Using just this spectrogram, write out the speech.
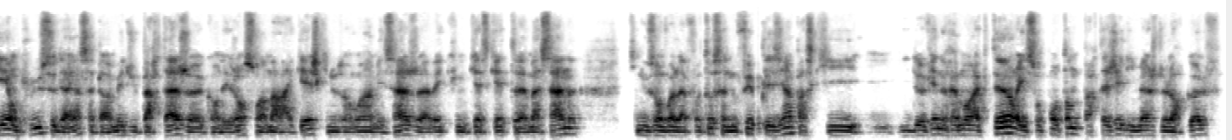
Et en plus, derrière, ça permet du partage euh, quand des gens sont à Marrakech, qui nous envoient un message avec une casquette Massan, qui nous envoient la photo. Ça nous fait plaisir parce qu'ils deviennent vraiment acteurs et ils sont contents de partager l'image de leur golf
